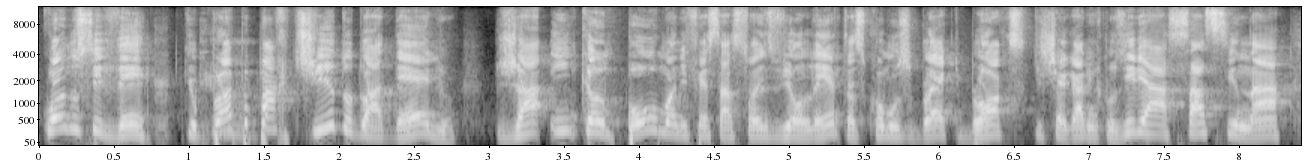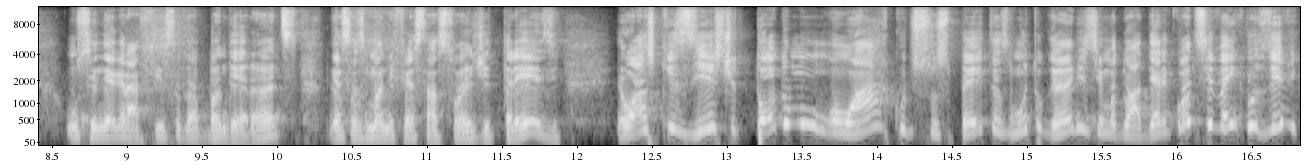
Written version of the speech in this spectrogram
Quando se vê que o próprio partido do Adélio já encampou manifestações violentas, como os Black Blocs, que chegaram inclusive a assassinar um cinegrafista da Bandeirantes nessas manifestações de 13, eu acho que existe todo um, um arco de suspeitas muito grande em cima do Adélio. Quando se vê, inclusive,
